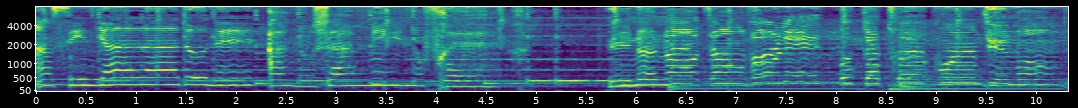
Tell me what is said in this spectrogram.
Un signal à donner à nos amis, Une note envolée aux quatre coins du monde,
